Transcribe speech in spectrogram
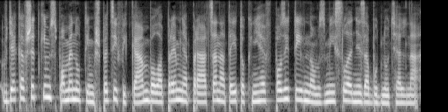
Vďaka všetkým spomenutým špecifikám bola pre mňa práca na tejto knihe v pozitívnom zmysle nezabudnutelná.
